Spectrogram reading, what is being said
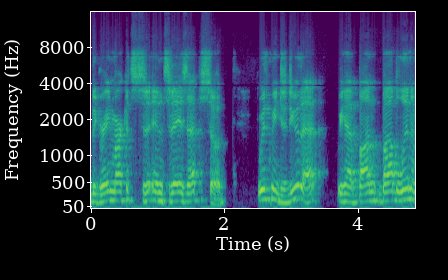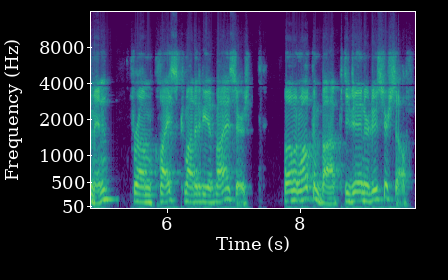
the grain markets in today's episode. With me to do that, we have Bob Linneman from Kluis Commodity Advisors. Hello and welcome, Bob. Could you introduce yourself?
